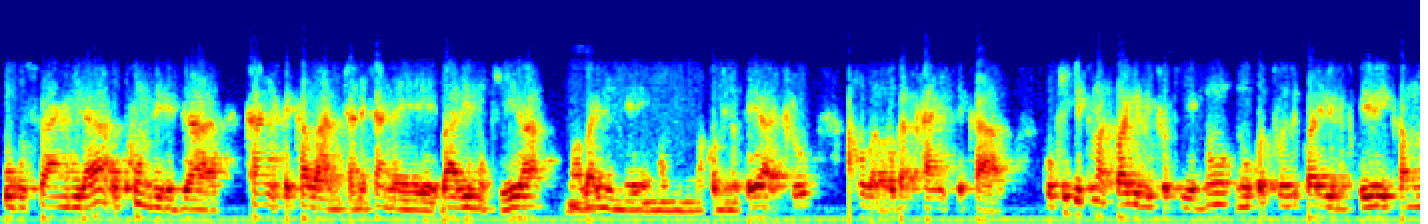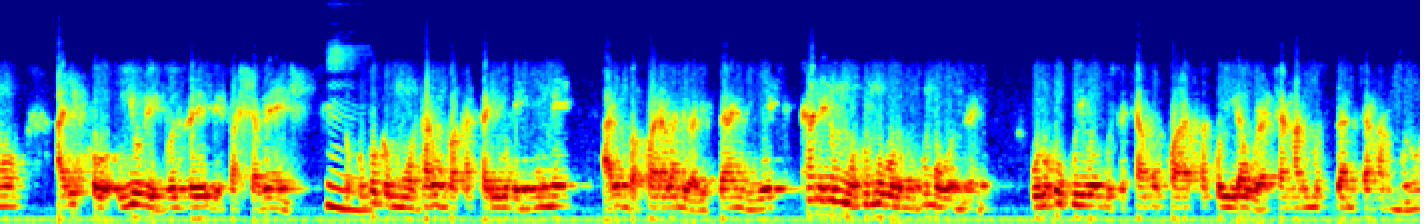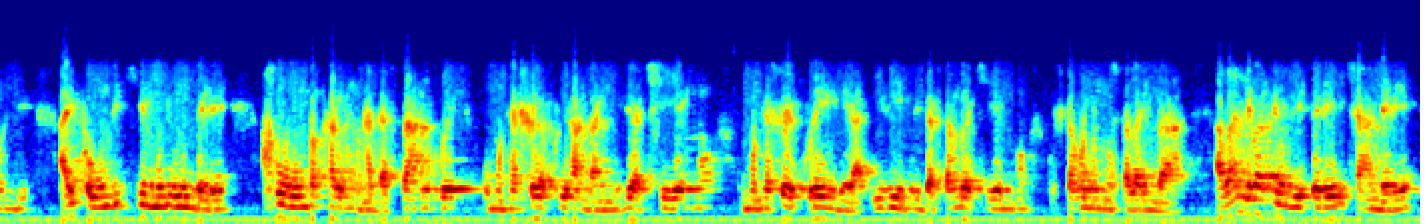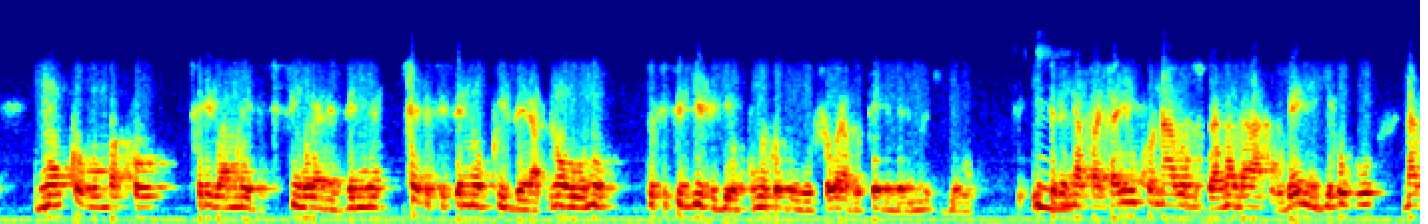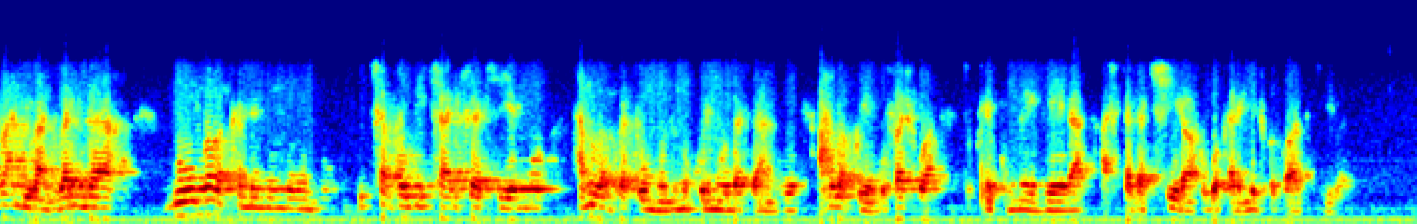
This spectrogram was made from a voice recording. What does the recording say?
ugusangira ukumviriza kahise k'abantu cyane cyane babimukira bari mu makominote yacu aho bavuga kahise kabo. Kuko igituma twagize icyo kintu ni uko tuzi ko ari ibintu twibikamo ariko iyo ubivuze bifasha benshi. Ni ukuvuga umuntu arumva ko atari wenyine arumva ko hari abandi babisangiye kandi n'umuntu umubonye nk'umubone uruhu rwiwe gusa cyangwa uko asa ko yirabura cyangwa ari umusudani cyangwa ari umurundi ariko wumva ikiri muri we imbere aho wumva ko ari umuntu adasanzwe umuntu yashoboye kwihanganira ibyo yaciyemo umuntu yashoboye kurengera ibintu bidasanzwe yaciyemo gusa aho n'umunsi aba ari ngaha abandi babyumvise rero icya mbere ni uko bumva ko turi bamwe dufite ingorane zimwe cyangwa dufite n'ukwizera dufite ibyizigiro kumwe ko dushobora gutera imbere muri iki gihugu. Ibyo binafasha yuko n'abo dusanga ngaha bene igihugu n'abandi bantu bari ngaha. Bumva bakamenya umuntu icyo avuga icyo ari cyo yaciyemo hamwe bavuga ati umuntu ni ukuri n'udasanzwe aho bakwiye gufashwa dukwiye kumwegera afite agaciro ahubwo karengeje uko twaba tukibaza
